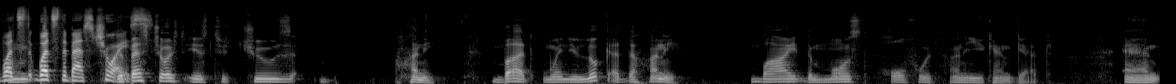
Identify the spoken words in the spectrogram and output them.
What's the, what's the best choice? Um, The best choice is to choose honey. But when you look at the honey, buy the most whole food honey you can get. And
